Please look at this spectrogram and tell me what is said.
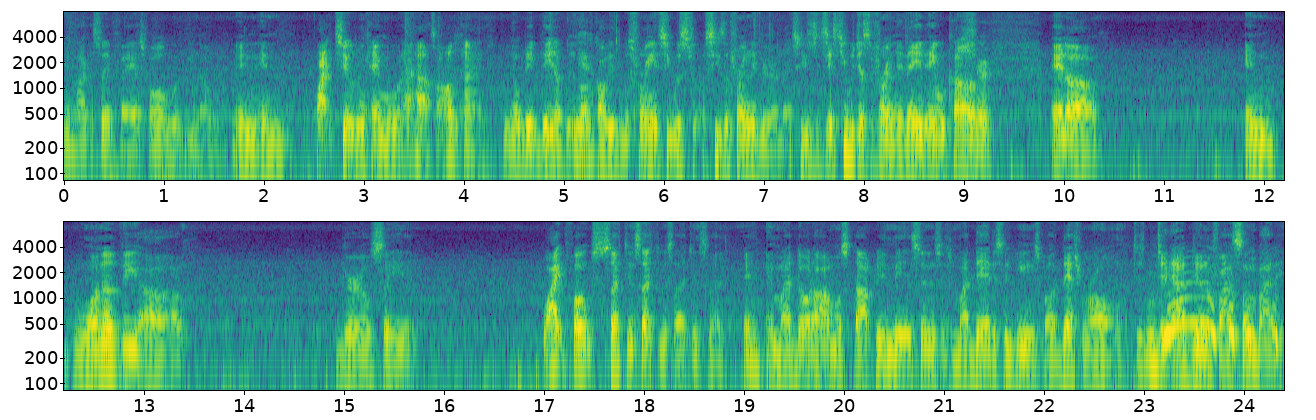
And like I said, fast forward, you know, and, and white children came over to our house all the time. No big deal because Yeah. Carlita was friends. She was she's a friendly girl. She's just she was just a friend, and they they would come. Sure. And uh, and one of the uh girls said, "White folks, such and such and such and such." And, and my daughter almost stopped in mid sentence. My daddy said, "You ain't supposed. That's wrong to, to mm-hmm. identify somebody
